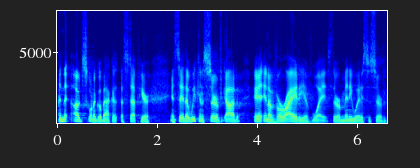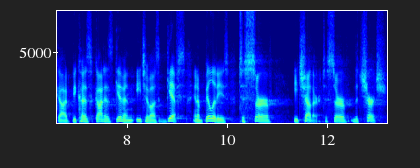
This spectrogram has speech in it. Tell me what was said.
And I just want to go back a, a, step here and say that we can serve God in, in, a variety of ways. There are many ways to serve God because God has given each of us gifts and abilities to serve each other, to serve the church.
